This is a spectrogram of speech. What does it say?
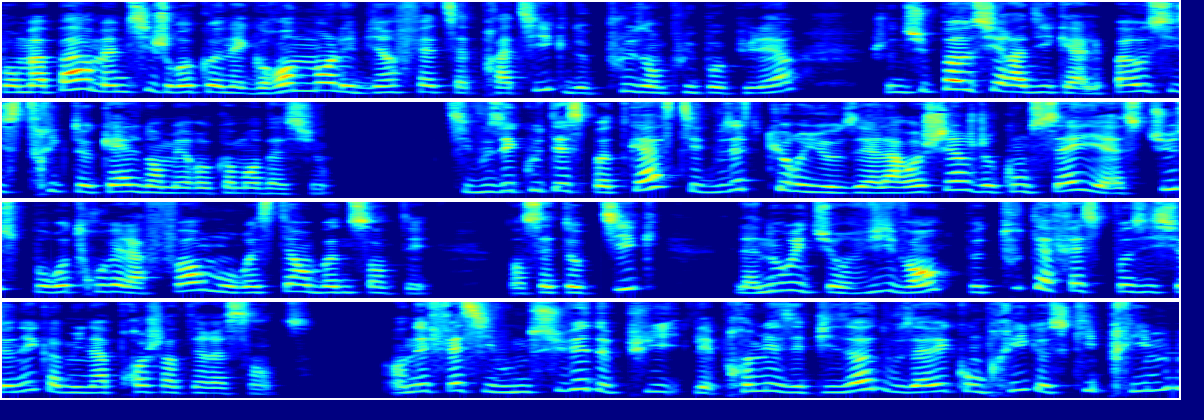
Pour ma part, même si je reconnais grandement les bienfaits de cette pratique, de plus en plus populaire, je ne suis pas aussi radicale, pas aussi stricte qu'elle dans mes recommandations. Si vous écoutez ce podcast, c'est que vous êtes curieuse et à la recherche de conseils et astuces pour retrouver la forme ou rester en bonne santé. Dans cette optique, la nourriture vivante peut tout à fait se positionner comme une approche intéressante. En effet, si vous me suivez depuis les premiers épisodes, vous avez compris que ce qui prime,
